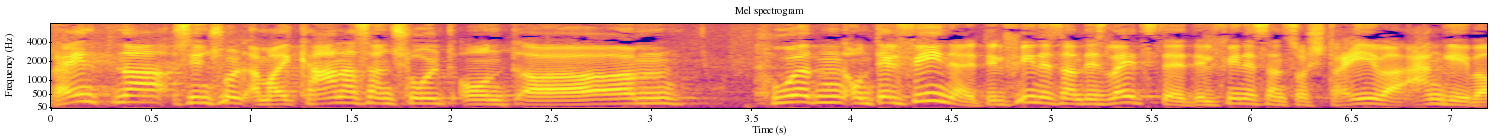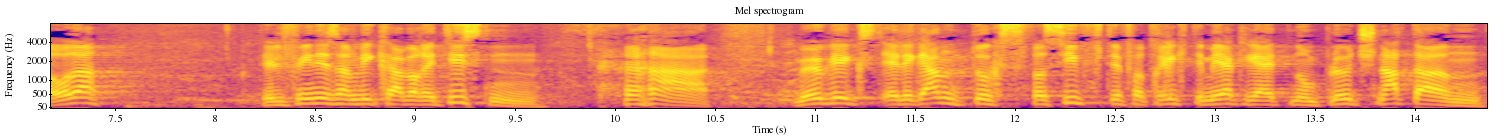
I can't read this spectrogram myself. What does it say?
Rentner sind schuld, Amerikaner sind schuld und ähm, Kurden und Delfine. Delfine sind das Letzte. Delfine sind so Streber, Angeber, oder? Delfine sind wie Kabarettisten. Möglichst elegant durchs versiffte, verträgte Meer gleiten und blöd schnattern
